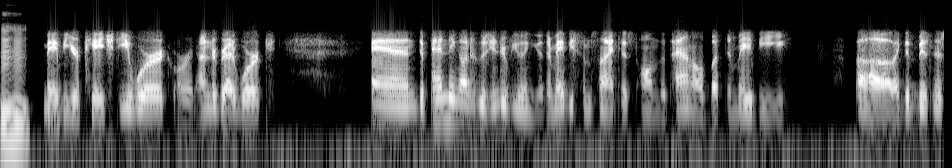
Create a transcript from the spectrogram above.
hmm maybe your PhD work or an undergrad work. And depending on who's interviewing you, there may be some scientists on the panel, but there may be uh, like the business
